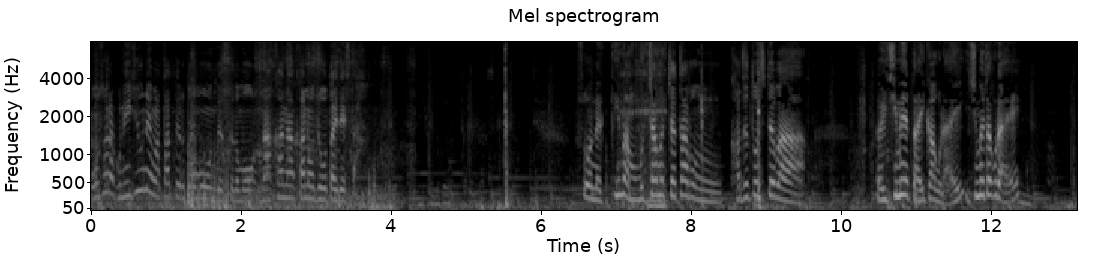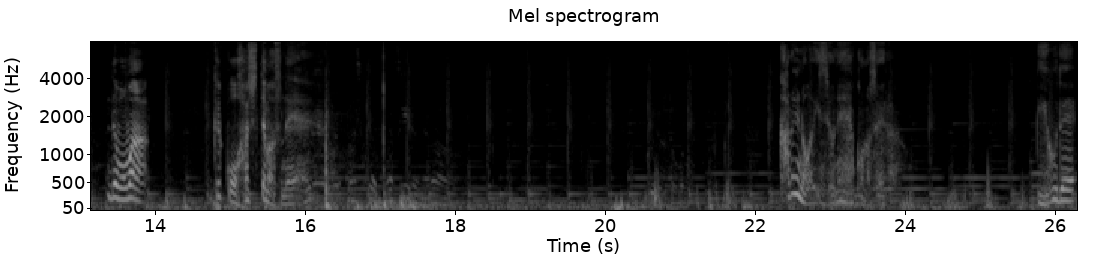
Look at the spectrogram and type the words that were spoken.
おそらく20年は経ってると思うんですけどもなかなかの状態でしたそうね今むちゃむちゃ多分風としては1メーター以下ぐらい？1メーターぐらい？でもまあ結構走ってますね。軽いのがいいですよねこのセール。ビフで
